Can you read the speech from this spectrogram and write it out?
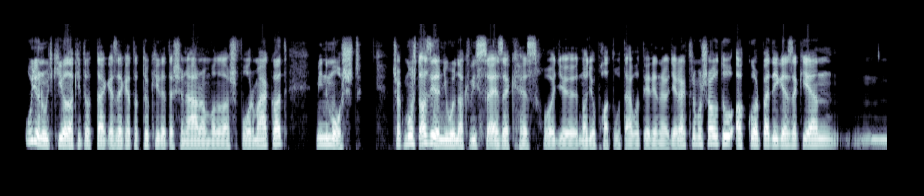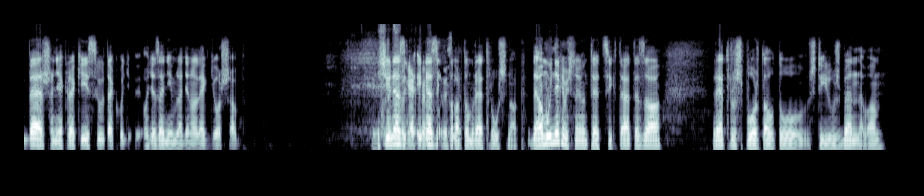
ugyanúgy kialakították ezeket a tökéletesen áramvonalas formákat, mint most. Csak most azért nyúlnak vissza ezekhez, hogy nagyobb hatótávot érjen el egy elektromos autó, akkor pedig ezek ilyen versenyekre készültek, hogy, hogy az enyém legyen a leggyorsabb. És, és én, ezért, én ezért tartom retrósnak. De amúgy nekem is nagyon tetszik, tehát ez a retro sportautó stílus benne van.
